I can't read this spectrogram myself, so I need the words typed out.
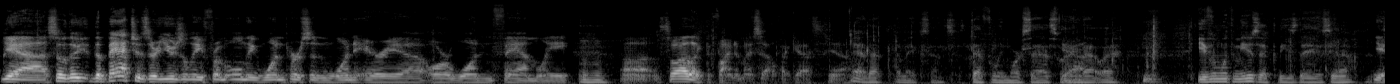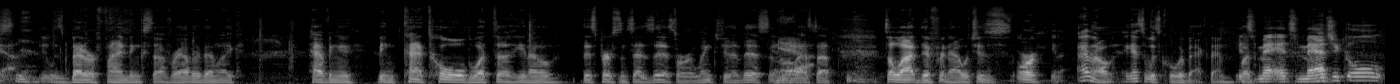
yeah. So the the batches are usually from only one person, one area, or one family. Uh, so I like to find it myself. I guess. Yeah. Yeah, that, that makes sense. It's definitely more satisfying Yeah. that way. Even with music these days, you know. Yeah. Yeah. It was better finding stuff rather than like having a, being kind of told what the you know this person says this or links you to this and all that stuff. It's a lot different now, which is or you know I don't know. I guess it was cooler back then. It's ma- it's magical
